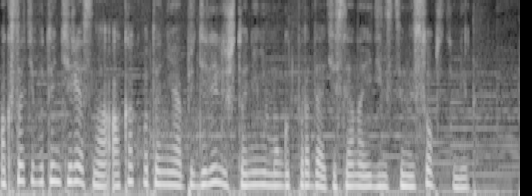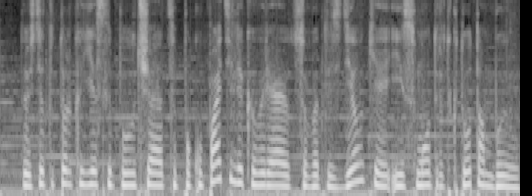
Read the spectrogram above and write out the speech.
А, кстати, вот интересно, а как вот они определили, что они не могут продать, если она единственный собственник? То есть это только если, получается, покупатели ковыряются в этой сделке и смотрят, кто там был.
